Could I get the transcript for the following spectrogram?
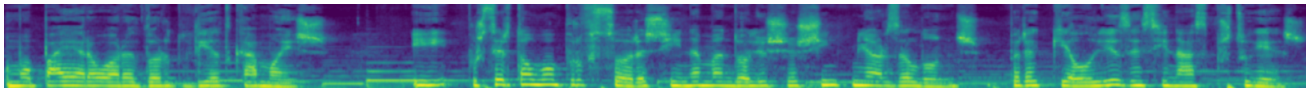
o meu pai era o orador do Dia de Camões e, por ser tão bom professor, a China mandou-lhe os seus cinco melhores alunos para que ele lhes ensinasse português.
